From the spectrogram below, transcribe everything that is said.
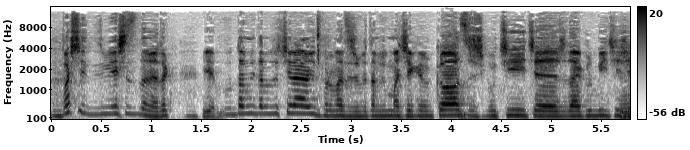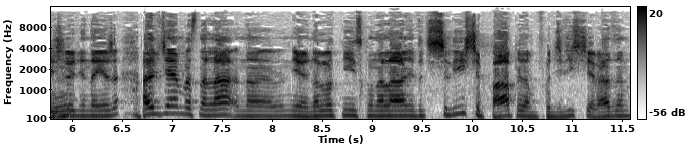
właśnie ja się zastanawiam, tak, do mnie tam docierały informacje, że wy tam macie kos, że się kłócicie, że tak lubicie się Mhm. średnio najeżdża, ale widziałem was na, la, na, nie wiem, na lotnisku, na lanie, to cieszyliście papy, tam wchodziliście razem,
